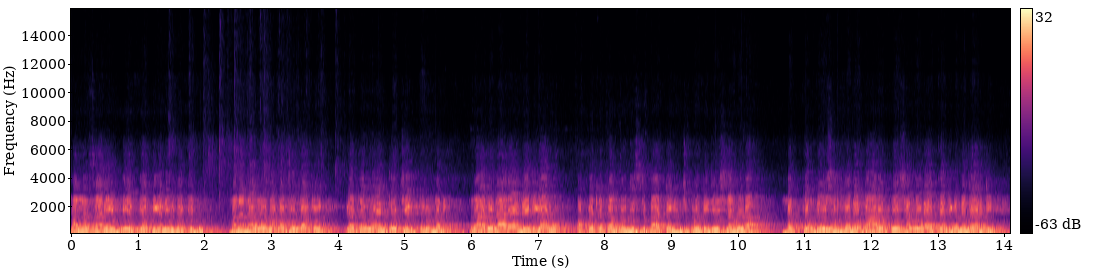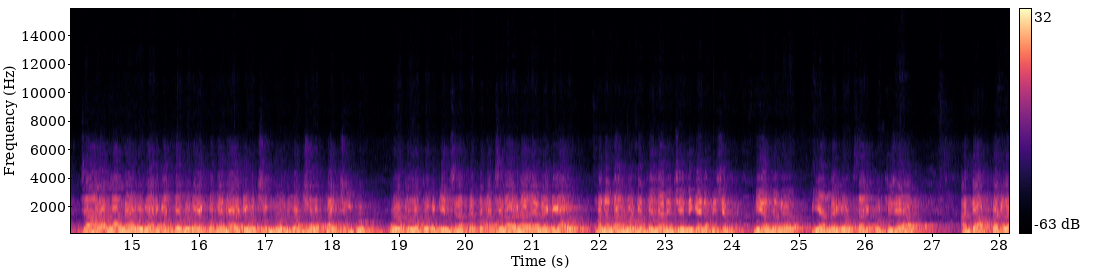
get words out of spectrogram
మళ్ళోసారి ఎంపీ అభ్యర్థిగా నిలబెట్టిండు. మన నల్లగొండ జిల్లాకి గతంలో ఎంతో చరిత్ర ఉన్నది రావి నారాయణ రెడ్డి గారు అప్పట్లో కమ్యూనిస్ట్ పార్టీ నుంచి పోటీ చేసినా కూడా మొత్తం దేశంలోనే భారతదేశంలోనే అత్యధిక మెజారిటీ. జవహర్లాల్ నెహ్రూ గారి కంటే కూడా ఎక్కువ మెజారిటీ వచ్చి మూడు లక్షల పైచులకు ఓట్లతో గెలిచిన పెద్ద మనిషి రావినారాయణ రెడ్డి గారు మన నల్గొండ జిల్లా నుంచి ఎన్నికైన విషయం మీ అందరూ మీ అందరికీ ఒకసారి గుర్తు చేయాలి. అంటే అప్పట్లో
